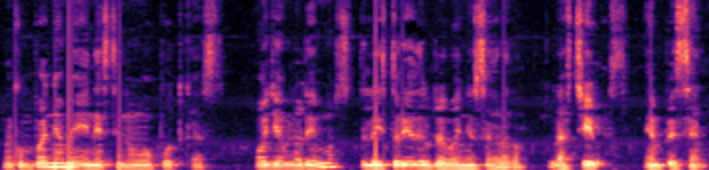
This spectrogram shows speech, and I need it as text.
Acompáñame en este nuevo podcast. Hoy hablaremos de la historia del rebaño sagrado, las chivas. Empecemos.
